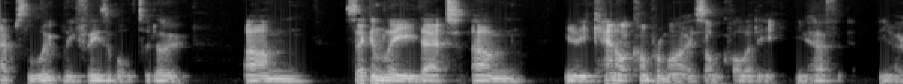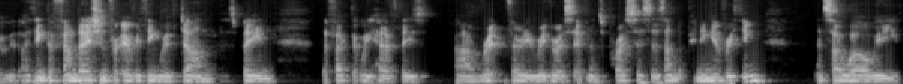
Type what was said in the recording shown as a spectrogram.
absolutely feasible to do. Um, secondly, that um, you know you cannot compromise on quality. You have you know, I think the foundation for everything we've done has been the fact that we have these uh, very rigorous evidence processes underpinning everything. And so while we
